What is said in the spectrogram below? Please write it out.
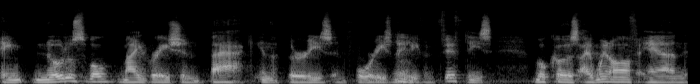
a noticeable migration back in the 30s and 40s, maybe hmm. even 50s, because I went off and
